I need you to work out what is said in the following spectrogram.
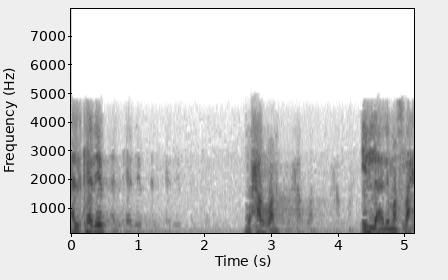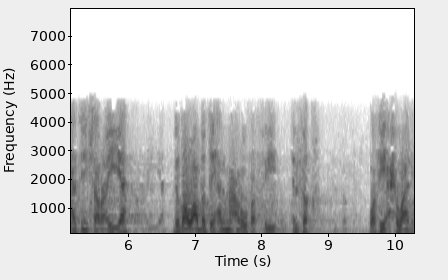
الكذب محرم إلا لمصلحة شرعية بضوابطها المعروفة في الفقه وفي أحواله.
